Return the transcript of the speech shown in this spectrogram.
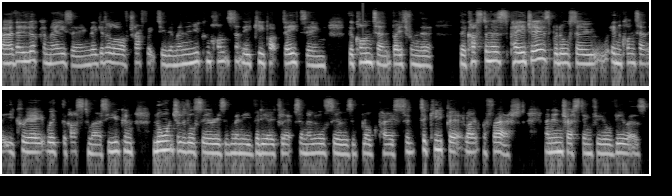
uh, they look amazing. They get a lot of traffic to them, and then you can constantly keep updating the content, both from the the customers pages but also in content that you create with the customer so you can launch a little series of mini video clips and a little series of blog posts to, to keep it like refreshed and interesting for your viewers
